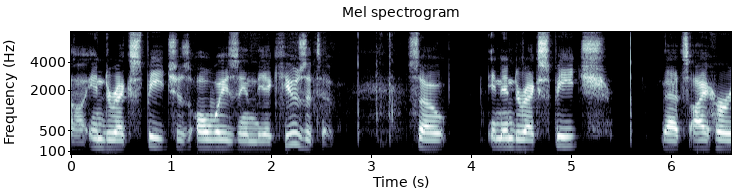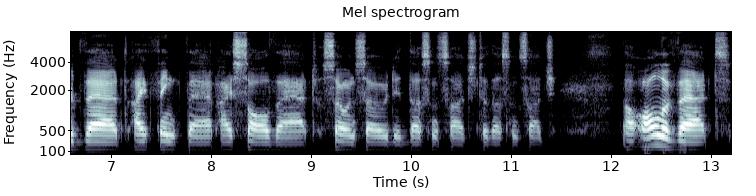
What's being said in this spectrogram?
uh, indirect speech is always in the accusative. So, in indirect speech, that's I heard that, I think that, I saw that, so and so did thus and such to thus and such. Uh, all of that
